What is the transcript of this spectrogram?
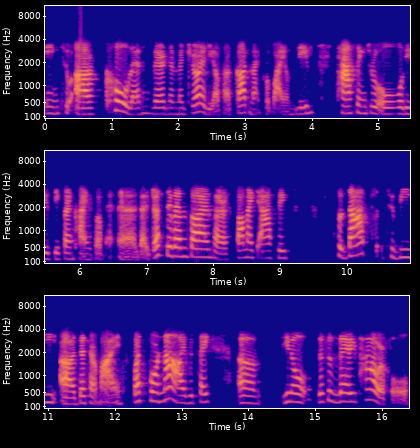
into our colon, where the majority of our gut microbiome lives, passing through all these different kinds of uh, digestive enzymes, our stomach acid. So that's to be uh, determined. But for now, I would say, um, you know, this is very powerful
